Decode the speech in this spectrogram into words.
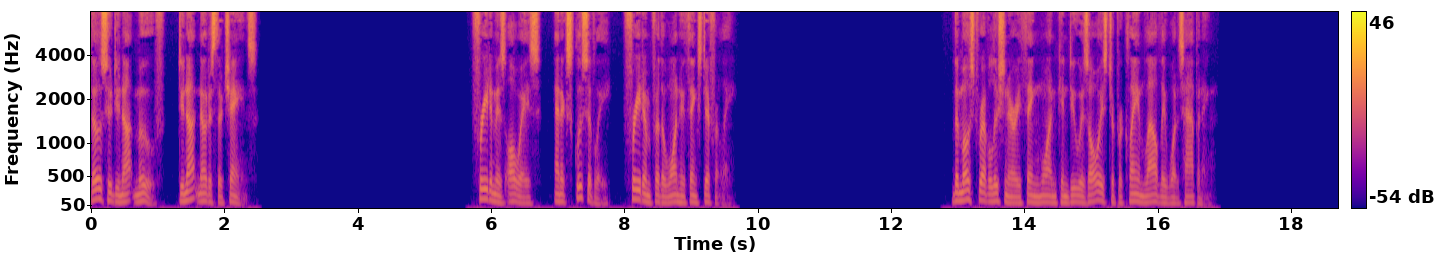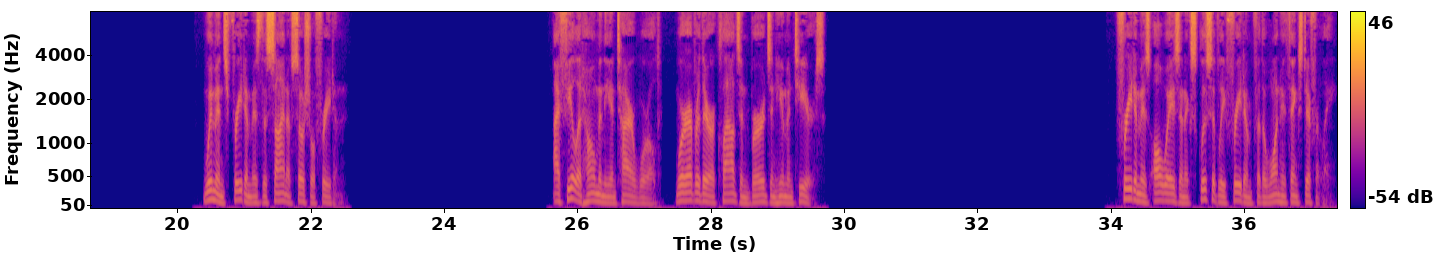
Those who do not move, do not notice their chains. Freedom is always, and exclusively, freedom for the one who thinks differently. The most revolutionary thing one can do is always to proclaim loudly what is happening. Women's freedom is the sign of social freedom. I feel at home in the entire world, wherever there are clouds and birds and human tears. Freedom is always and exclusively freedom for the one who thinks differently.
